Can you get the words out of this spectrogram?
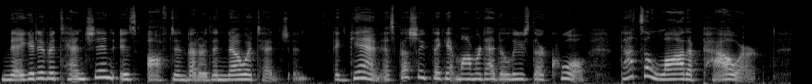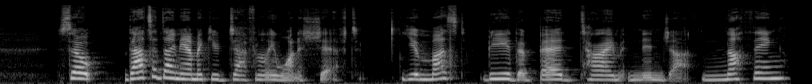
Negative attention is often better than no attention. Again, especially if they get mom or dad to lose their cool, that's a lot of power. So, that's a dynamic you definitely want to shift. You must be the bedtime ninja. Nothing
